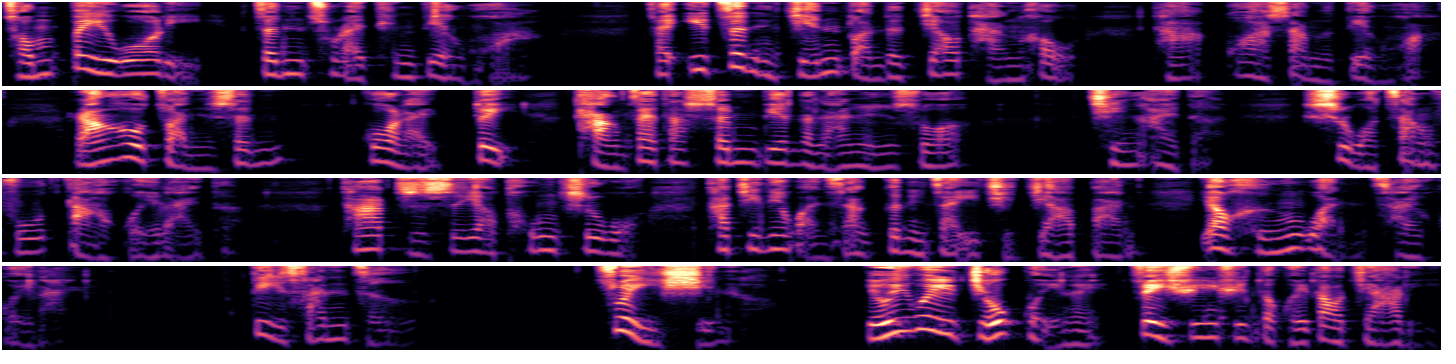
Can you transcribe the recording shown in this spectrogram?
从被窝里挣出来听电话，在一阵简短的交谈后，她挂上了电话，然后转身过来对躺在她身边的男人说：“亲爱的，是我丈夫打回来的，他只是要通知我，他今天晚上跟你在一起加班，要很晚才回来。”第三则，醉醒了。有一位酒鬼呢，醉醺醺的回到家里，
